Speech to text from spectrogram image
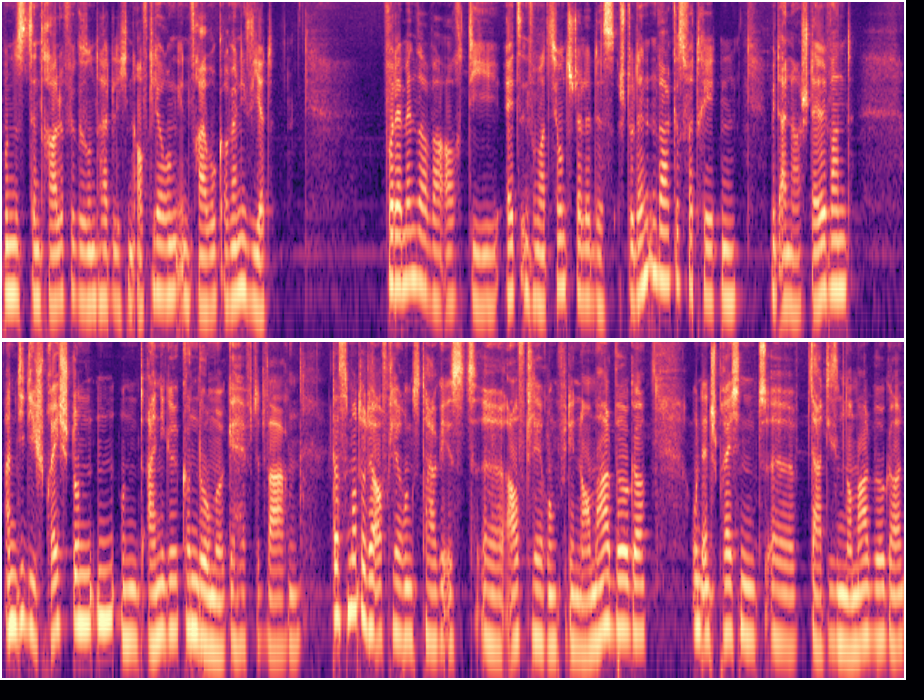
Bundeszentrale für gesundheitlichen Aufklärung in Freiburg organisiert. Vor der Mensa war auch die AIDS-Informationsstelle des Studentenwerkes vertreten mit einer Stellwand, an die die Sprechstunden und einige Kondome geheftet waren. Das Motto der Aufklärungstage ist äh, Aufklärung für den Normalbürger und entsprechend, äh, da diesem Normalbürger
